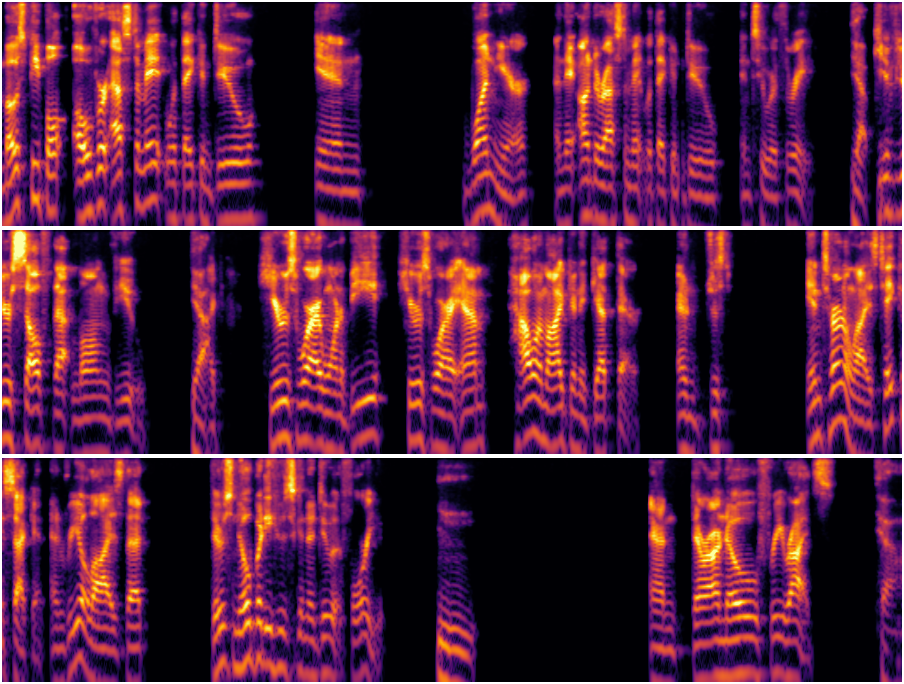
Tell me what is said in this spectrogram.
Most people overestimate what they can do in one year and they underestimate what they can do in two or three. Yep. Give yourself that long view. Yeah. Like here's where i want to be here's where i am how am I going to get there? And just internalize, take a second and realize that there's nobody who's going to do it for you. Mm. And there are no free rides. Yeah.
